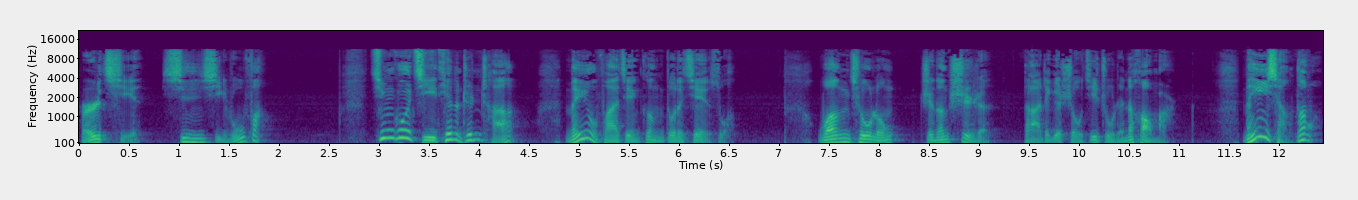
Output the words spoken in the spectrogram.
而且心细如发。经过几天的侦查，没有发现更多的线索，王秋龙只能试着打这个手机主人的号码。没想到，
